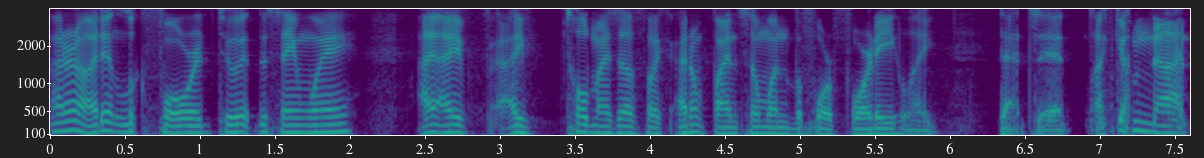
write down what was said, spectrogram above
I don't know. I didn't look forward to it the same way. I I've, I told myself like I don't find someone before 40. Like that's it. Like I'm not.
